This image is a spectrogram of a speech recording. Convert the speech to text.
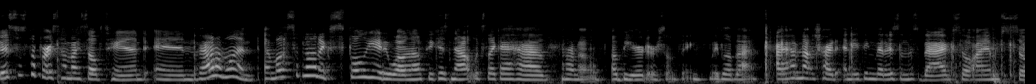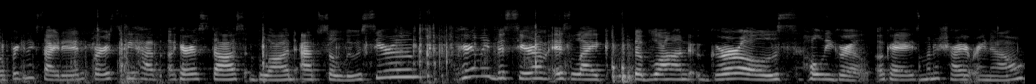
this was the first time I self-tanned in about a month. I must have not exfoliated well enough because now it looks like I have, I don't know, a beard or something. We love that. I have not tried anything that is in this bag, so I am so freaking excited. First, we have a Kerastase Blonde Absolute Serum. Apparently, this serum is like the blonde girl's holy grail. Okay, I'm gonna try it right now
